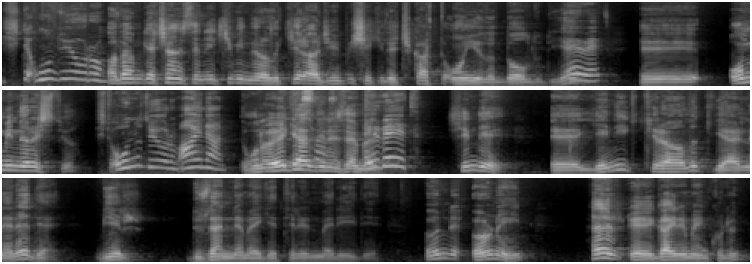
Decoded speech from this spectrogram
İşte onu diyorum. Adam geçen sene 2000 liralık kiracıyı bir şekilde çıkarttı 10 yılı doldu diye. Evet. Ee, 10 bin lira istiyor. İşte onu diyorum aynen. E Ona öyle geldiniz hemen. Evet. Şimdi e, yeni kiralık yerlere de bir düzenleme getirilmeliydi. Örne- örneğin her e, gayrimenkulün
